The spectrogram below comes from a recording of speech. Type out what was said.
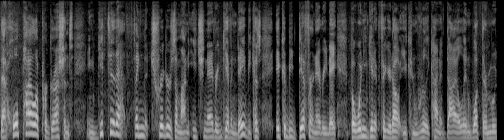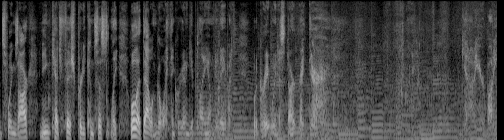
that whole pile of progressions and get to that thing that triggers them on each and every given day because it could be different every day. But when you get it figured out, you can really kind of dial in what their mood swings are and you can catch fish pretty consistently. We'll let that one go. I think we're going to get plenty of them today, but what a great way to start right there. Get out of here, buddy.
